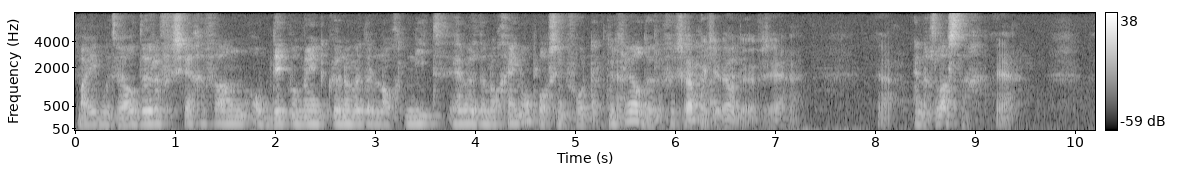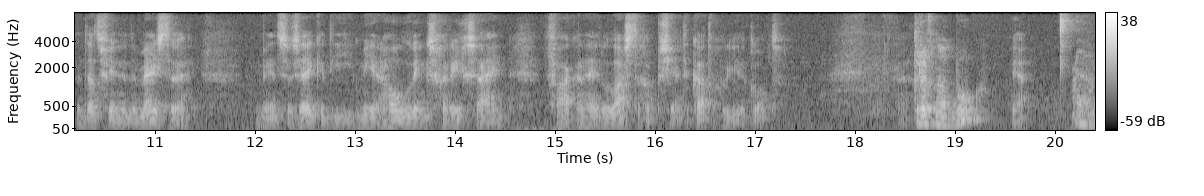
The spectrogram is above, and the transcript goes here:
Maar je moet wel durven zeggen van op dit moment kunnen we er nog niet, hebben we er nog geen oplossing voor. Dat moet je wel durven zeggen. Dat moet je wel durven zeggen. Ja. En dat is lastig. Ja. En dat vinden de meeste mensen, zeker die meer handelingsgericht zijn, vaak een hele lastige patiëntencategorie, dat klopt. Terug naar het boek. Ja. Ehm,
